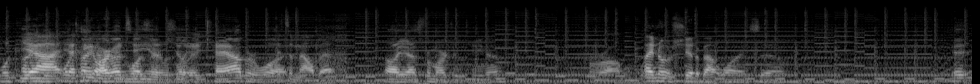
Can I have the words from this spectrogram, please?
What kind Yeah, of, I what think kind of red was Argentina it? Was it like a cab or what? It's a Malbec. oh yeah, it's from Argentina. Probably. I know shit about wine, so It,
